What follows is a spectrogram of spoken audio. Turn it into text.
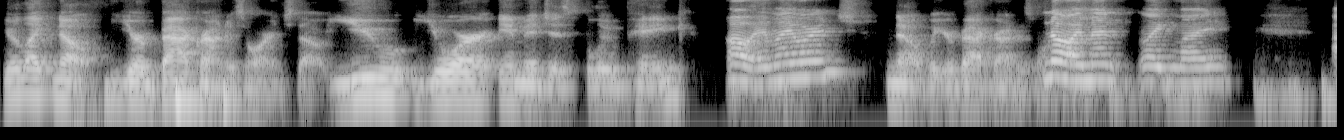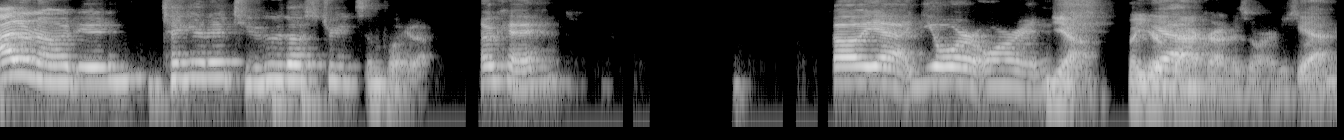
You're like, no, your background is orange though. You your image is blue pink. Oh, am I orange? No, but your background is orange. No, I meant like my I don't know, dude. taking it to the streets and pulling it up. Okay. Oh yeah, you're orange. Yeah, but your Yeah. background is orange. Yeah.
